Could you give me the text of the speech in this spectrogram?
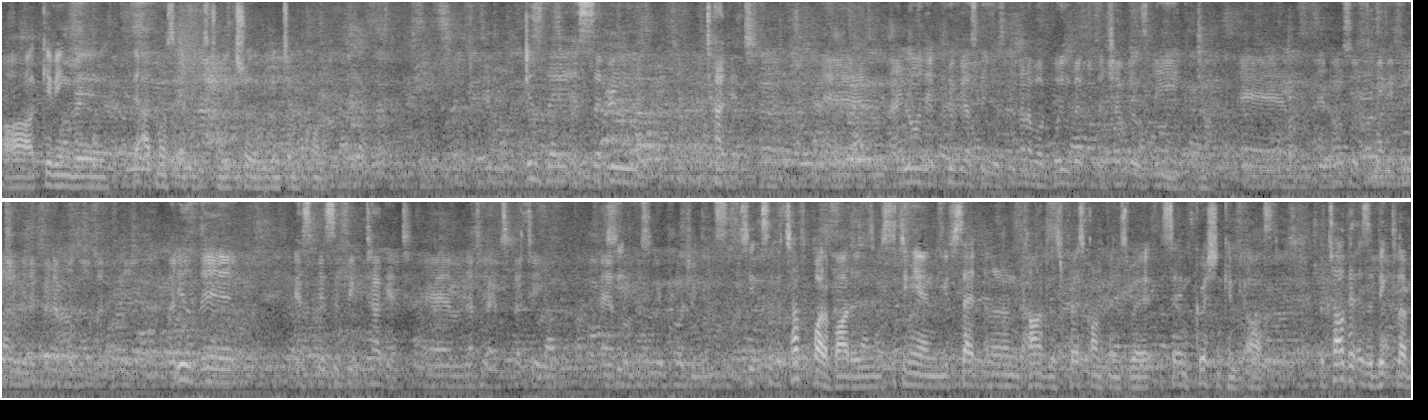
are giving their, their utmost efforts to make sure that we can turn the corner. Is there a certain target? Um, I know that previously we've spoken about going back to the Champions League and also maybe finishing in a better position. But is there a specific target um, that you're expecting uh, see, from this new project? See, so the tough part about it is we're sitting here and we've sat in an countless press conference where the same question can be asked. The target as a big club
